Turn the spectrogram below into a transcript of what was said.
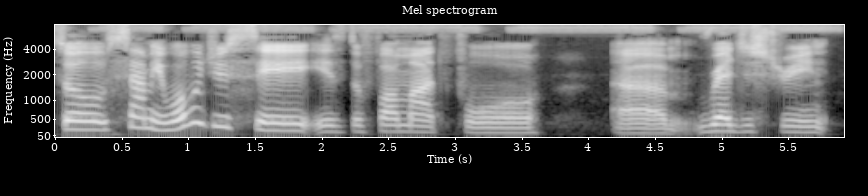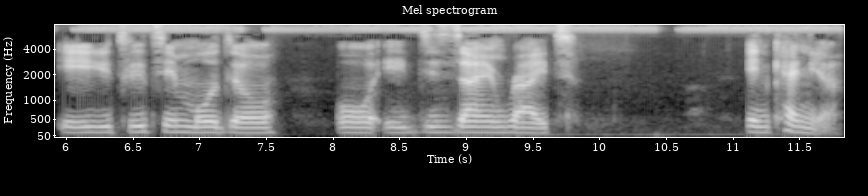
So, Sammy, what would you say is the format for um, registering a utility model or a design right in Kenya?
